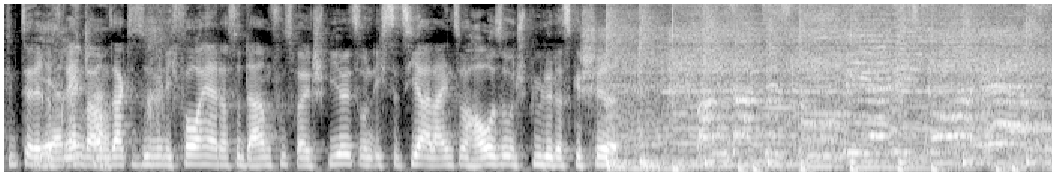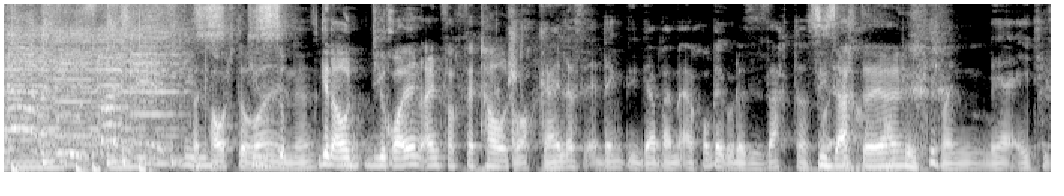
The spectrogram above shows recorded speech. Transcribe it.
gibt es ja den Ja, Refrain, warum sagtest du mir nicht vorher, dass du da im Fußball spielst und ich sitze hier allein zu Hause und spüle das Geschirr. Warum sagtest Vertauschte dieses Rollen, ne? Genau, die Rollen einfach vertauscht. Aber auch geil, dass er denkt, die wäre beim Aerobic oder sie sagt das. Sie so, sagte, ja. Ich meine, mehr 80s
